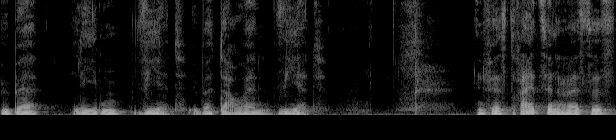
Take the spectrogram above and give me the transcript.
überleben wird, überdauern wird. In Vers 13 heißt es,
